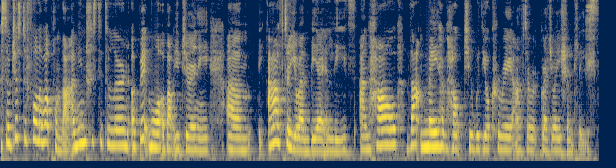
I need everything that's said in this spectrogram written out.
so just to follow up on that, I'm interested to learn a bit more about your journey um, after your MBA at Leeds and how that may have helped you with your career after graduation, please.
